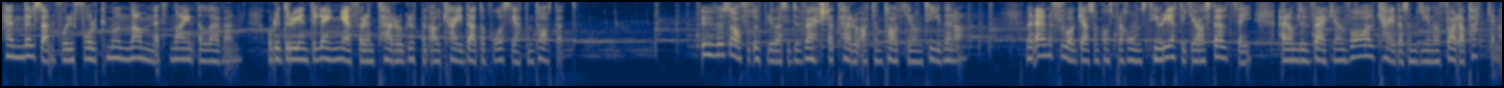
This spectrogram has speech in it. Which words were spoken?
Händelsen får i folkmun namnet 9-11 och det dröjer inte länge förrän terrorgruppen al-Qaida tar på sig attentatet. USA har fått uppleva sitt värsta terrorattentat genom tiderna. Men en fråga som konspirationsteoretiker har ställt sig är om det verkligen var al-Qaida som genomförde attackerna.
